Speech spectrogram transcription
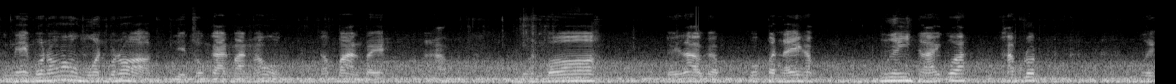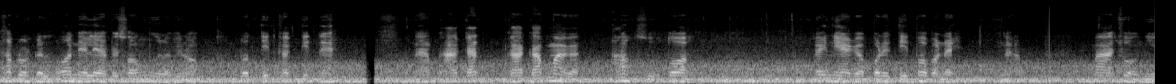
ถึงในบ่เนอมวนบ่เนอเหรียญ สงการบ้านเฮากลับบ้านไปนะครับมวนบ่เคยเล่ากับบ่ปานใดครับ เมื่อยหลายกว่าขับรถ เมื่อยขับรถกันอ้อนเนี่ยแหลไปสองมือแล้วพี่น้องรถติดคักติดแน่นะครับขากลับขากลับมากอะเอ้าสู่ตัวใกล้เนี่ยกับบริติดพ่อปันใดนะครับ มาช่วงนี้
